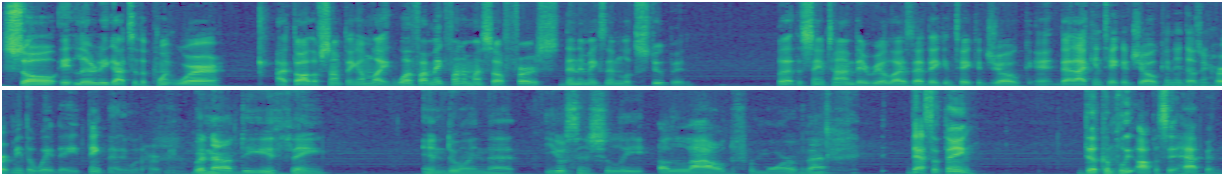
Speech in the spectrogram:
So it literally got to the point where I thought of something. I'm like, well, if I make fun of myself first, then it makes them look stupid. But at the same time, they realize that they can take a joke, and that I can take a joke, and it mm-hmm. doesn't hurt me the way they think that it would hurt me. But now, do you think in doing that, you essentially allowed for more of that? That's the thing. The complete opposite happened.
